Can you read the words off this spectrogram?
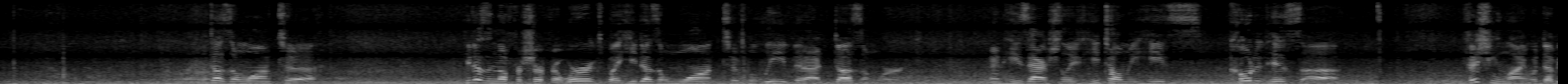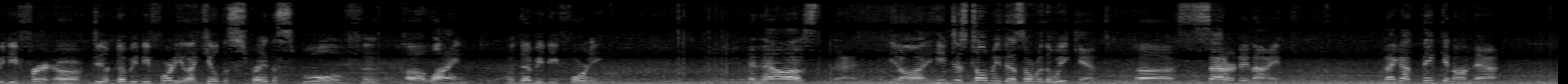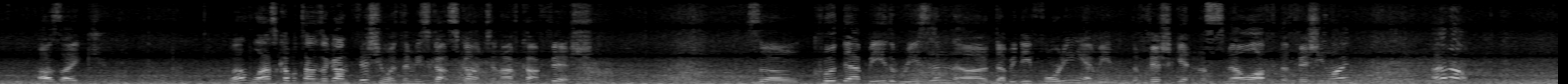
doesn't want to, he doesn't know for sure if it works, but he doesn't want to believe that it doesn't work. And he's actually, he told me he's coated his uh, fishing line with WD uh, WD-40. Like he'll just spray the spool of uh, line with WD-40. And now I was, you know, he just told me this over the weekend, uh, Saturday night, and I got thinking on that. I was like, well, the last couple times I've gone fishing with him, he's got skunked and I've caught fish. So could that be the reason? Uh, WD-40? I mean, the fish getting the smell off the fishing line? I don't know.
